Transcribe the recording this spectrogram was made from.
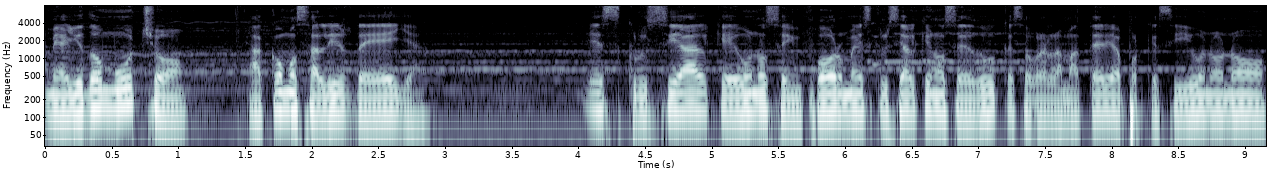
me ayudó mucho a cómo salir de ella. Es crucial que uno se informe, es crucial que uno se eduque sobre la materia, porque si uno no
